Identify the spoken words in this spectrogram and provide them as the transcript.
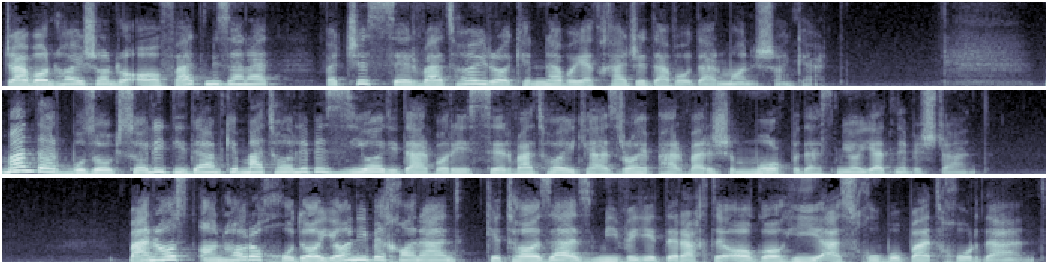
جوانهایشان را آفت می‌زند و چه ثروتهایی را که نباید خرج دوا درمانشان کرد. من در بزرگسالی دیدم که مطالب زیادی درباره ثروتهایی که از راه پرورش مرغ به دست میآید نوشتند. بناست آنها را خدایانی بخوانند که تازه از میوه درخت آگاهی از خوب و بد خوردهاند.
